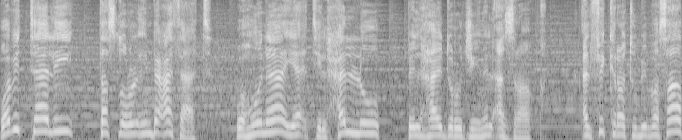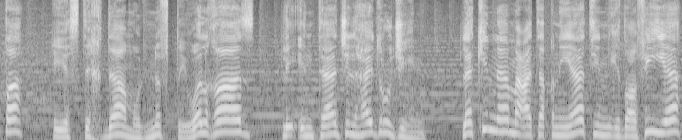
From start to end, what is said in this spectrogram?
وبالتالي تصدر الانبعاثات. وهنا يأتي الحل بالهيدروجين الأزرق. الفكرة ببساطة هي استخدام النفط والغاز لإنتاج الهيدروجين. لكن مع تقنيات إضافية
